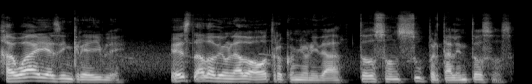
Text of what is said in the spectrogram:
Hawái es increíble. He estado de un lado a otro con mi unidad. Todos son súper talentosos.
